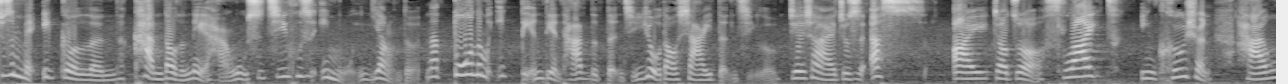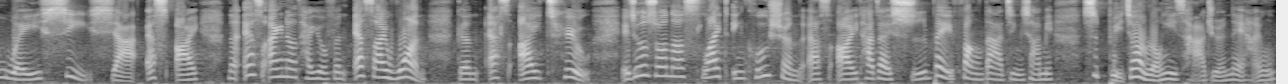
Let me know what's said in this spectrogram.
就是每一个人看到的内涵物是几乎是一模一样的。那多那么一点点，它的等级又到下一等级了。接下来就是 SI，叫做 Slight inclusion 含维细狭 SI，那 SI 呢，它又分 SI one 跟 SI two，也就是说呢，slight inclusion 的 SI 它在十倍放大镜下面是比较容易察觉内含物，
